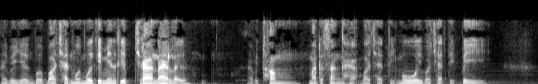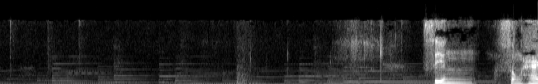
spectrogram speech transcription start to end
ហើយបើយើងបើបរិឆេទមួយមួយគេមានរៀបច្រើនដែរឥឡូវអភិធម្មមតសង្ឃៈបរិឆេទទី1បរិឆេទទី2សៀងសង្ហៃ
